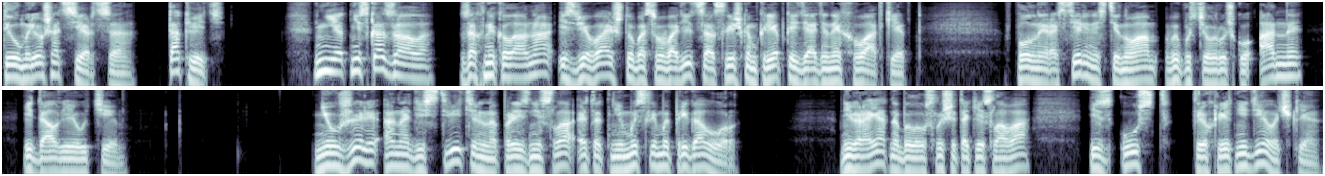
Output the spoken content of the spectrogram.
Ты умрешь от сердца. Так ведь?» «Нет, не сказала», — захныкала она, извиваясь, чтобы освободиться от слишком крепкой дядиной хватки полной растерянности Нуам выпустил ручку Анны и дал ей уйти. Неужели она действительно произнесла этот немыслимый приговор? Невероятно было услышать такие слова из уст трехлетней девочки.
